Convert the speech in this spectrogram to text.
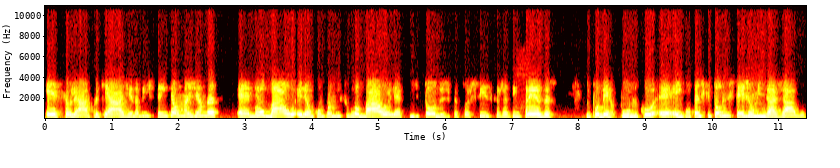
esse olhar, porque a Agenda 2030 é uma agenda é, global, ele é um compromisso global, ele é de todos, de pessoas físicas, das empresas, do poder público, é, é importante que todos estejam engajados,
